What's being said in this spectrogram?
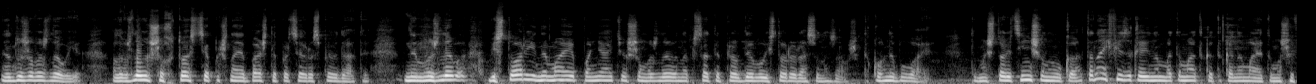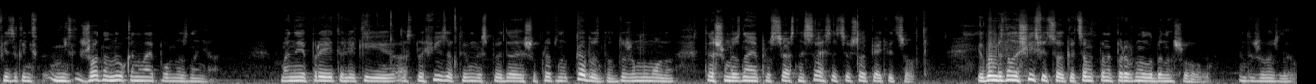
Не дуже важливо є. Але важливо, що хтось це починає бачити про це розповідати. Неможливо в історії немає поняття, що можливо написати правдиву історію раз і назавжди. Такого не буває. Тому історія це інша наука. Та навіть фізика і математика така немає, тому що фізика ні- жодна наука не має повного знання. У мене є приятель, який астрофізик, то він розповідає, що приблизно, приблизно дуже умовно, те, що ми знаємо про сучасний всесвіт, це всього 5%. Якби ми знали 6%, це ми перевернули б нашу голову. Це дуже важливо.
